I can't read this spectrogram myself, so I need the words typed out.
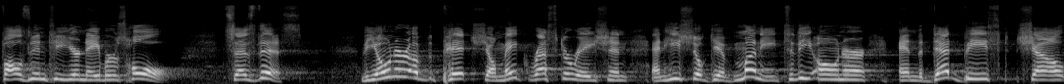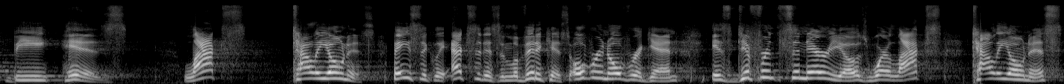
falls into your neighbor's hole. Says this the owner of the pit shall make restoration, and he shall give money to the owner, and the dead beast shall be his. Lex talionis. Basically, Exodus and Leviticus over and over again is different scenarios where lex talionis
